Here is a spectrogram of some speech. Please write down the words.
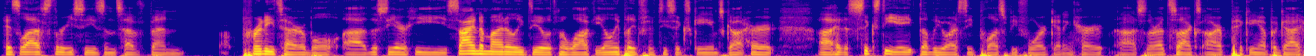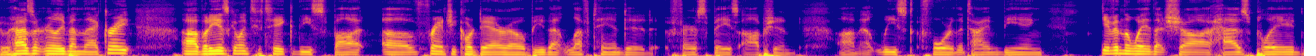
his last three seasons have been pretty terrible. Uh, this year, he signed a minor league deal with Milwaukee. Only played 56 games, got hurt, uh, hit a 68 WRC plus before getting hurt. Uh, so the Red Sox are picking up a guy who hasn't really been that great, uh, but he is going to take the spot of Franchy Cordero, be that left-handed first base option, um, at least for the time being. Given the way that Shaw has played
